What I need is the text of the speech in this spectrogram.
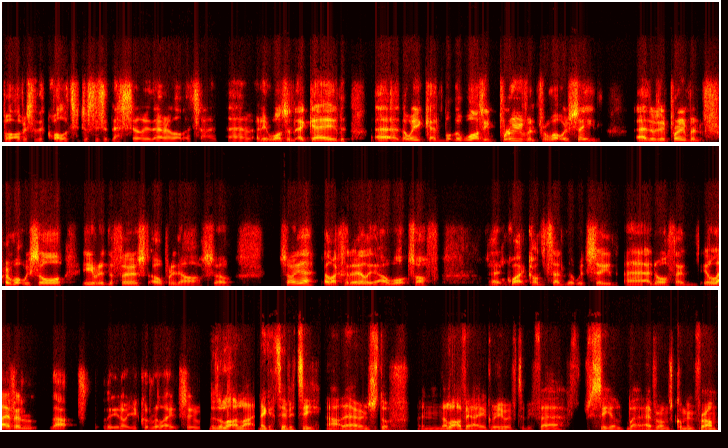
but obviously the quality just isn't necessarily there a lot of the time, um, and it wasn't again uh, at the weekend. But there was improvement from what we've seen. Uh, there was improvement from what we saw even in the first opening half. So, so yeah, like I said earlier, I walked off uh, quite content that we'd seen uh, a North End 11 that that you know you could relate to. There's a lot of like negativity out there and stuff, and a lot of it I agree with. To be fair, see where everyone's coming from.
